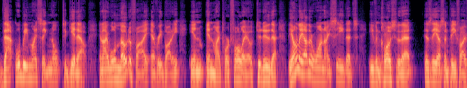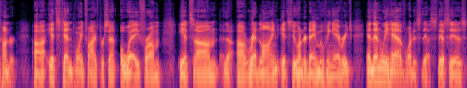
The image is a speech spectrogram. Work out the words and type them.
That will be my signal to get out. And I will notify everybody in, in my portfolio to do that. The only other one I see that's even close to that is the S&P 500. Uh, it's 10.5% away from its um, uh, red line, its 200-day moving average. And then we have, what is this? This is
